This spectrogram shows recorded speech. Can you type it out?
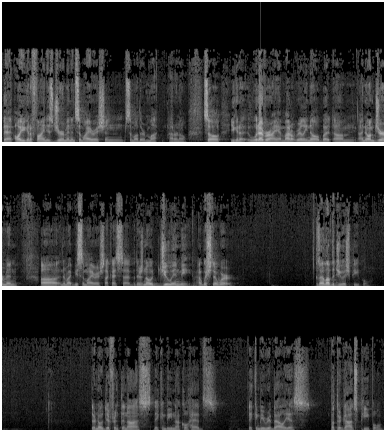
that all you're going to find is German and some Irish and some other mutt. I don't know. So you're going to, whatever I am, I don't really know, but um, I know I'm German, uh, and there might be some Irish, like I said, but there's no Jew in me. I wish there were, because I love the Jewish people. They're no different than us. They can be knuckleheads. They can be rebellious, but they're God's people.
